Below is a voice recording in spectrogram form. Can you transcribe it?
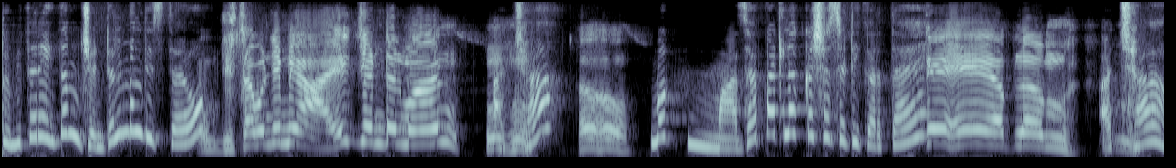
तुम्ही तर एकदम जेंटलमॅन दिसताय हो. दिसता म्हणजे मी आहे जेंटलमन अच्छा. हो हो. मग माझा पाठलाग कशासाठी करताय? ते हे आपलं अच्छा.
